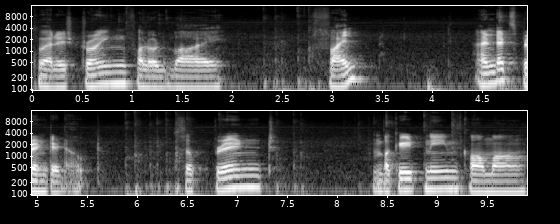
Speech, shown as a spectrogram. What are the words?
Query string followed by file. And that's printed out. So print bucket name comma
